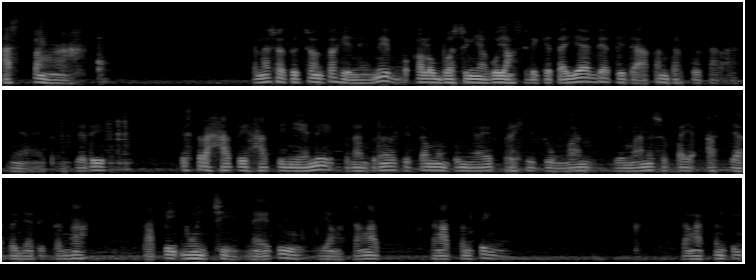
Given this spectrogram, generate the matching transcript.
as tengah karena suatu contoh ini ini kalau bosingnya goyang sedikit aja dia tidak akan berputar asnya itu jadi istilah hati-hatinya ini benar-benar kita mempunyai perhitungan gimana supaya as jatuhnya di tengah tapi ngunci nah itu yang sangat sangat penting ya sangat penting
